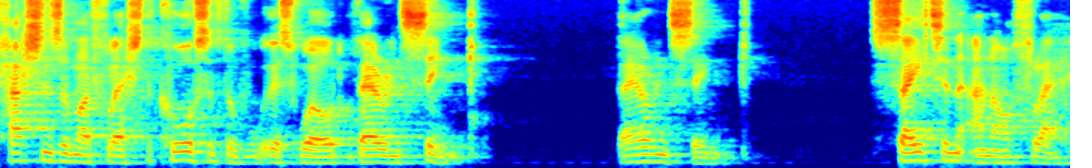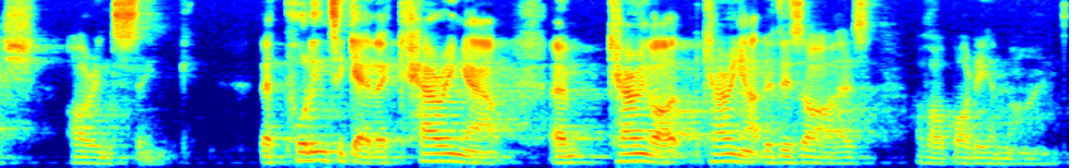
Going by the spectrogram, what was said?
Passions of my flesh, the course of the, this world, they're in sync. They are in sync. Satan and our flesh are in sync. They're pulling together, carrying out, um, carrying out, carrying out the desires of our body and mind.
